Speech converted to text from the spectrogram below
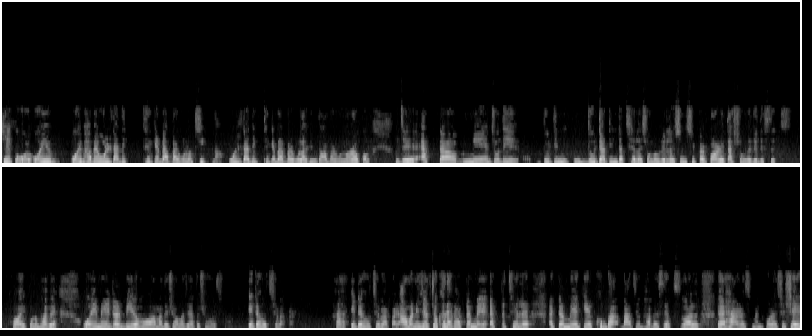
ঠিক ওই, ওইভাবে উল্টা দিক থেকে ব্যাপারগুলো ঠিক না। উল্টা দিক থেকে ব্যাপারগুলো কিন্তু আবার অন্যরকম, যে একটা মেয়ে যদি দুই তিন দুইটা, তিনটা ছেলের সঙ্গে রিলেশনশিপের পরে তার সঙ্গে যদি হয় কোনোভাবে, ওই মেয়েটার বিয়ে হওয়া আমাদের সমাজে এত সহজ না। এটা হচ্ছে ব্যাপার। হ্যাঁ এটাই হচ্ছে ব্যাপার। আমার নিজের চোখে দেখা একটা মেয়ে, একটা ছেলে, একটা মেয়েকে খুব বাজে ভাবে সেক্সুয়াল হ্যারাসমেন্ট করেছে। সেই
